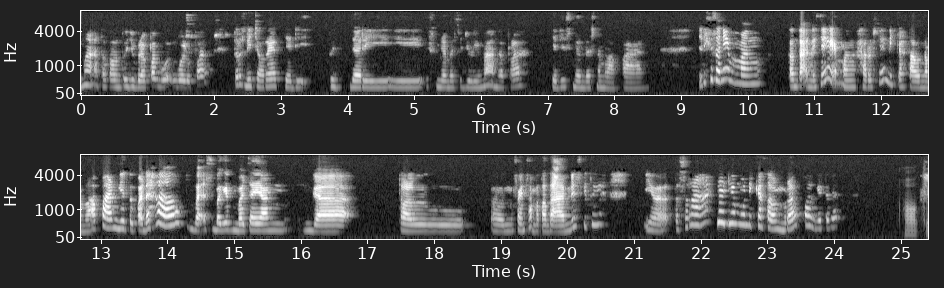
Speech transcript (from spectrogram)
atau tahun 7 berapa gue gue lupa terus dicoret jadi tu- dari 1975 anggaplah jadi 1968 jadi kesannya memang Tante Anisnya emang harusnya nikah tahun 68 gitu padahal mbak sebagai pembaca yang nggak terlalu eh, ngefans sama Tante Anis gitu ya ya terserah aja dia mau nikah tahun berapa gitu kan Oke.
